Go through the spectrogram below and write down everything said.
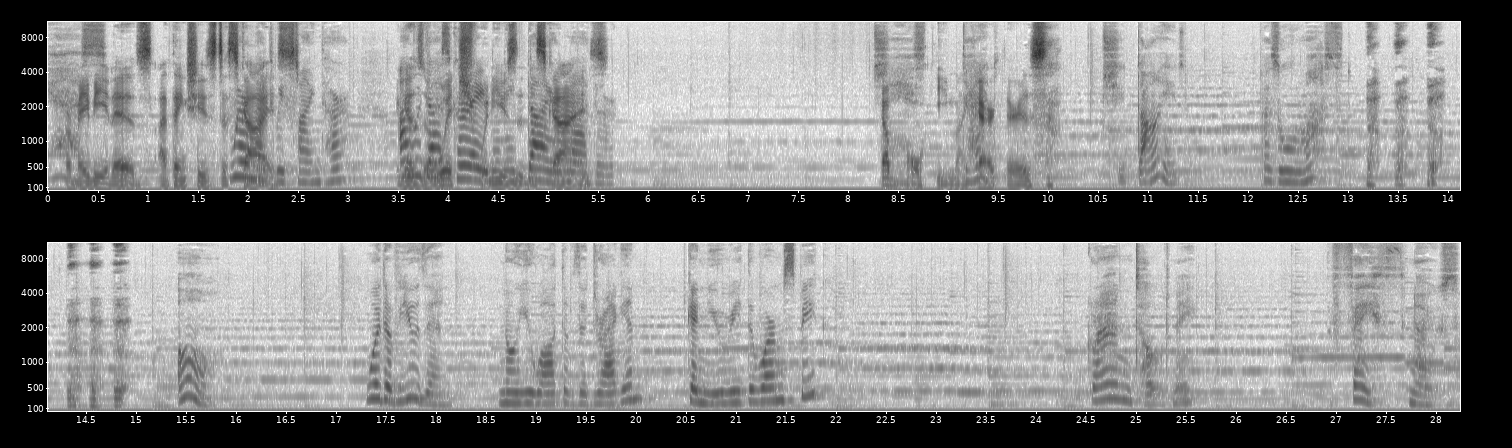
Yes. Or maybe it is. I think she's disguised. Where might we disguised. find her? I Because a witch would use the disguise. How bulky my dead. character is. She died, as all must. Oh. What of you then? Know you aught of the dragon? Can you read the worm speak? Gran told me. The faith knows.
